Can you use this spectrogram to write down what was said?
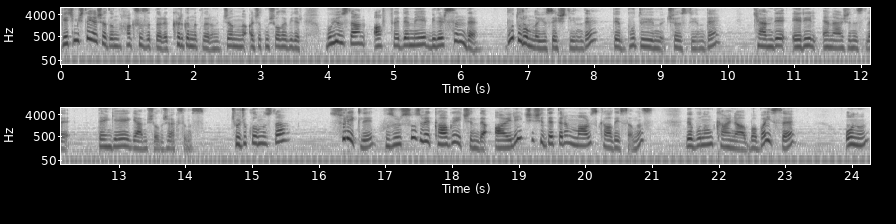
Geçmişte yaşadığın haksızlıkları, kırgınlıkların canını acıtmış olabilir. Bu yüzden affedemeyebilirsin de bu durumla yüzleştiğinde ve bu düğümü çözdüğünde kendi eril enerjinizle dengeye gelmiş olacaksınız. Çocukluğumuzda sürekli huzursuz ve kavga içinde aile içi şiddetlere maruz kaldıysanız ve bunun kaynağı baba ise onun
